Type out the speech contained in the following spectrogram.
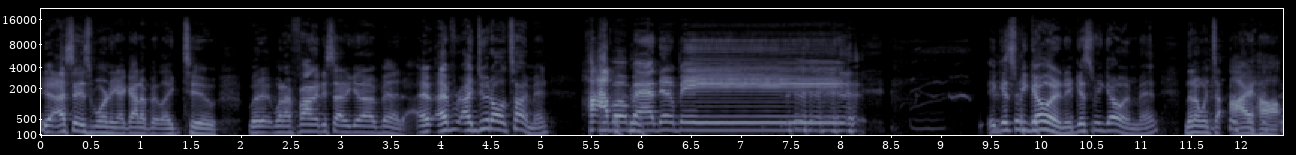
Yeah, I say this morning. I got up at like two, but when I finally decided to get out of bed, I I, I do it all the time, man. About a? It gets me going. It gets me going, man. Then I went to IHOP.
